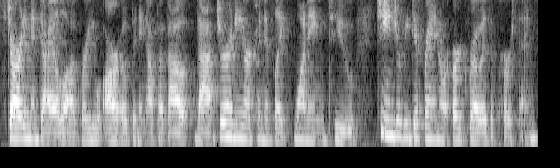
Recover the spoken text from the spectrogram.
starting a dialogue where you are opening up about that journey or kind of like wanting to change or be different or, or grow as a person?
